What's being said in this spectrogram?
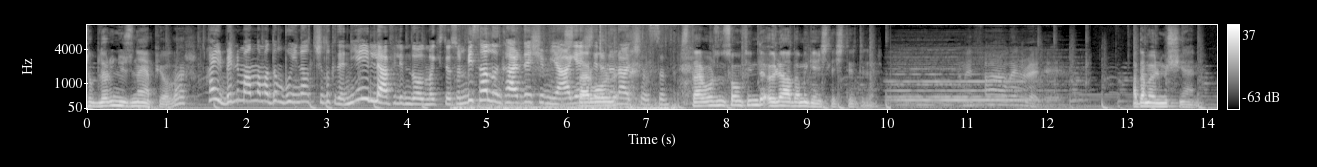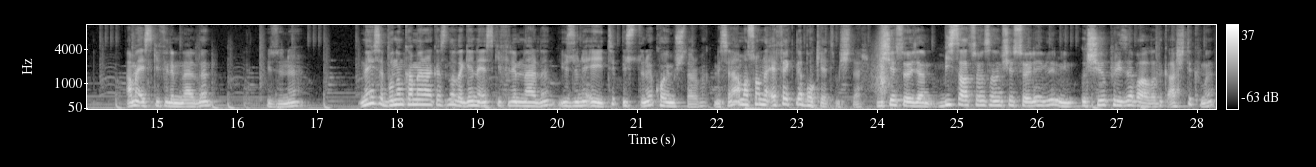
Dublörün yüzüne yapıyorlar. Hayır benim anlamadığım bu inatçılık ne? Niye illa filmde olmak istiyorsun? Bir salın kardeşim ya. Star Gençlerin Wars- açılsın. Star Wars'un son filmde ölü adamı gençleştirdiler. Adam ölmüş yani. Ama eski filmlerden yüzünü... Neyse bunun kamera arkasında da gene eski filmlerden yüzünü eğitip üstüne koymuşlar bak mesela ama sonra efektle bok etmişler. Bir şey söyleyeceğim. Bir saat sonra sana bir şey söyleyebilir miyim? Işığı prize bağladık açtık mı?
